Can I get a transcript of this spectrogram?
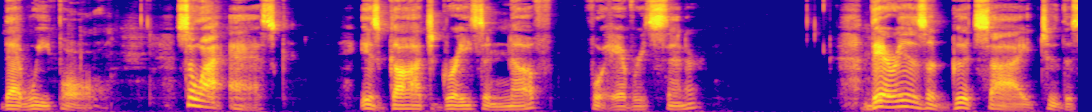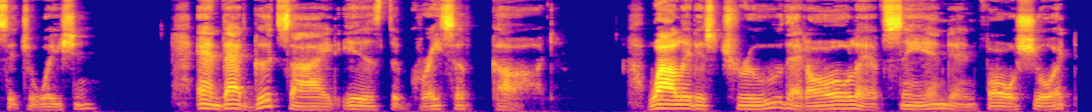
that we fall. So I ask, is God's grace enough for every sinner? There is a good side to the situation, and that good side is the grace of God. While it is true that all have sinned and fall short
